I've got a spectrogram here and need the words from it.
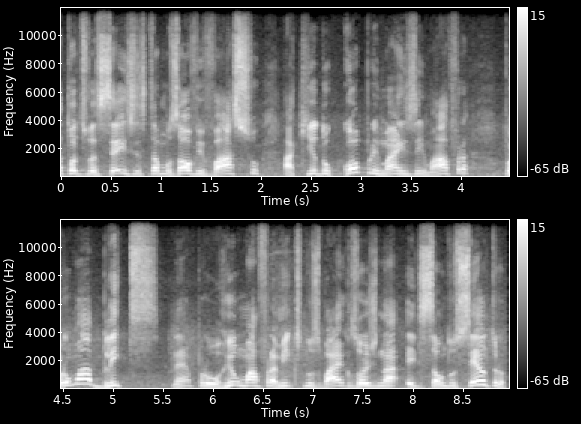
para todos vocês. Estamos ao vivaço aqui do Compre Mais em Mafra para uma Blitz, né? Para o Rio Mafra Mix nos bairros, hoje na edição do centro.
